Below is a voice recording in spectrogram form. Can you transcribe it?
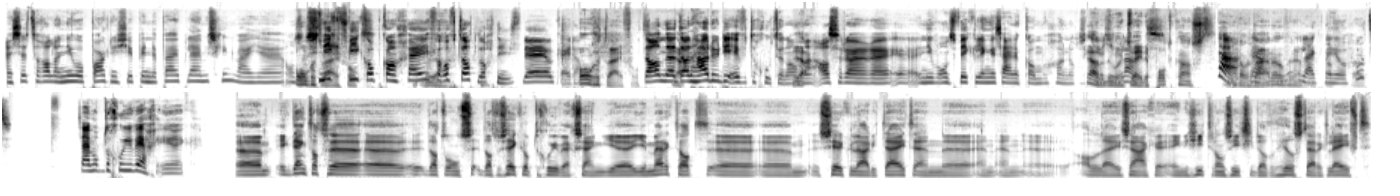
En zit er al een nieuwe partnership in de pijplijn misschien, waar je ons een sneak peek op kan geven? Ja. Of dat nog niet? Nee, oké. Okay, dan. Ongetwijfeld. Dan, ja. dan houden we die even te goed. En dan, ja. als er daar nieuwe ontwikkelingen zijn, dan komen we gewoon nog eens een Ja, we doen een tweede podcast. Ja, we daarover dat lijkt me heel goed. Zijn we op de goede weg, Erik? Um, ik denk dat we, uh, dat, we ons, dat we zeker op de goede weg zijn. Je, je merkt dat uh, um, circulariteit en, uh, en, en allerlei zaken, energietransitie, dat het heel sterk leeft.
